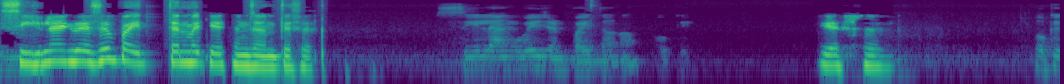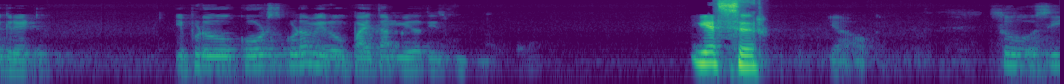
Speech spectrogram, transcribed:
సి లాంగ్వేజ్ పైథాన్ మీద చేశాను సార్ అంతే సార్. సి లాంగ్వేజ్ అండ్ పైథానా okay yes sir okay great. ఇప్పుడు కోర్స్ కూడా మీరు పైథాన్ మీద తీసుకుంటున్నారు yes sir ya okay so see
